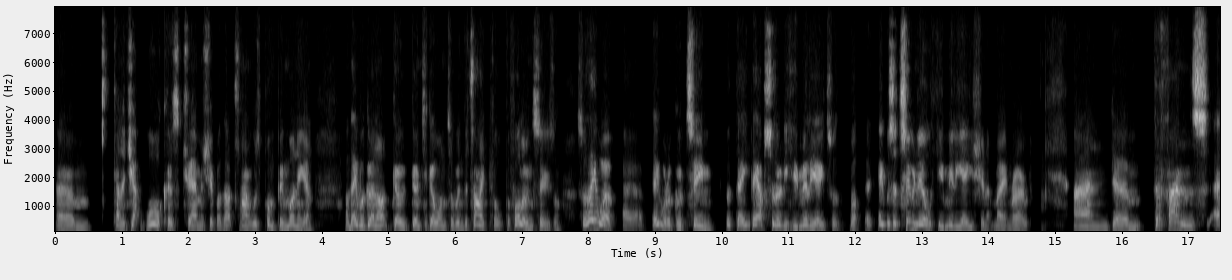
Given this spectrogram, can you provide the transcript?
um, kind of Jack Walker's chairmanship at that time was pumping money in, and they were going to go going to go on to win the title the following season. So they were uh, they were a good team, but they they absolutely humiliated. Well, it was a two 0 humiliation at Maine Road. And um, the fans, uh,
